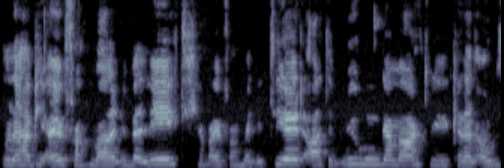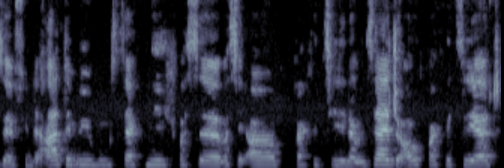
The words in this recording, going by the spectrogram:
Und dann habe ich einfach mal überlegt, ich habe einfach meditiert, Atemübungen gemacht. Wir kennen auch sehr viele Atemübungstechniken, was, äh, was ich auch praktiziere und Sergio auch praktiziert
